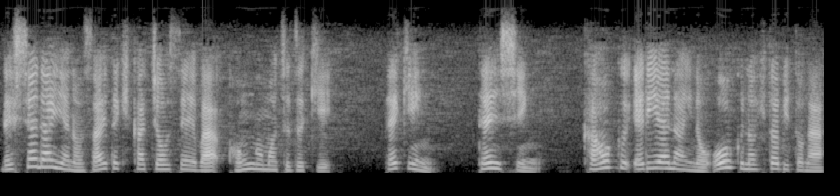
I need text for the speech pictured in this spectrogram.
列車ダイヤの最適化調整は今後も続き、北京、天津、河北エリア内の多くの人々が、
